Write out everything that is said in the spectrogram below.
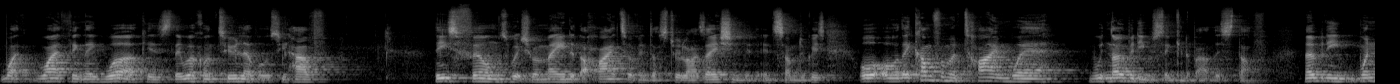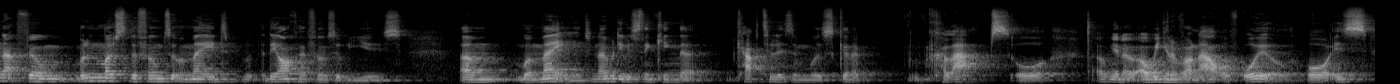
what why I think they work is they work on two levels. You have these films which were made at the height of industrialization in, in some degrees, or, or they come from a time where nobody was thinking about this stuff. Nobody, when that film, when most of the films that were made, the archive films that we use, um, were made, nobody was thinking that capitalism was going to collapse or, you know, are we going to run out of oil or is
